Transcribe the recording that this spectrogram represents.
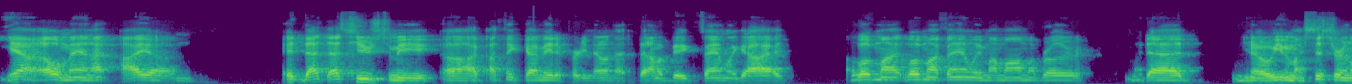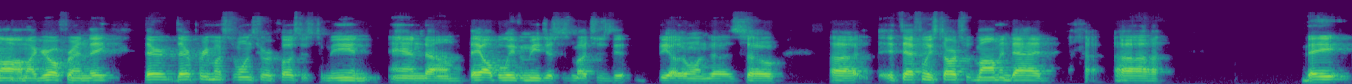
Yeah. Oh man, I, I, um, it, that that's huge to me. Uh, I, I, think I made it pretty known that, that I'm a big family guy. I, I love my love my family, my mom, my brother, my dad. You know, even my sister in law, my girlfriend. They they're they're pretty much the ones who are closest to me, and and um, they all believe in me just as much as the, the other one does. So uh, it definitely starts with mom and dad. Uh, they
